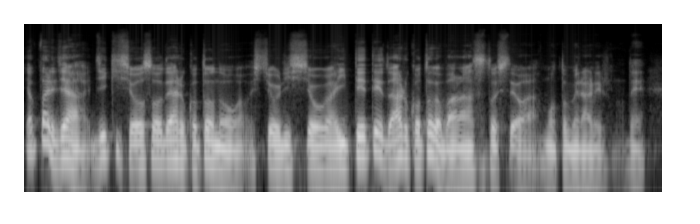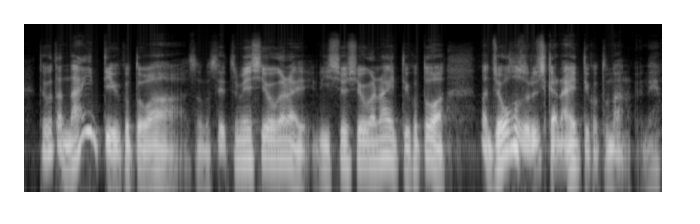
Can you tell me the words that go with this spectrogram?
やっぱりじゃあ時期尚早であることの主張立証が一定程度あることがバランスとしては求められるので。ということはないっていうことはその説明しようがない立証しようがないっていうことは、まあ、情報するしかないっていうことなのよね。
